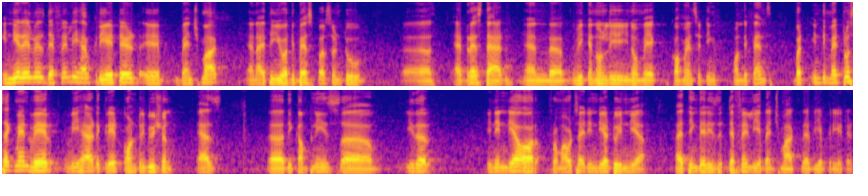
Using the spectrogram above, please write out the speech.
Railways definitely have created a benchmark, and I think you are the best person to uh, address that. And uh, we can only, you know, make comment sitting on the fence. But in the metro segment where we had a great contribution as uh, the companies uh, either in India or from outside India to India, I think there is definitely a benchmark that we have created.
